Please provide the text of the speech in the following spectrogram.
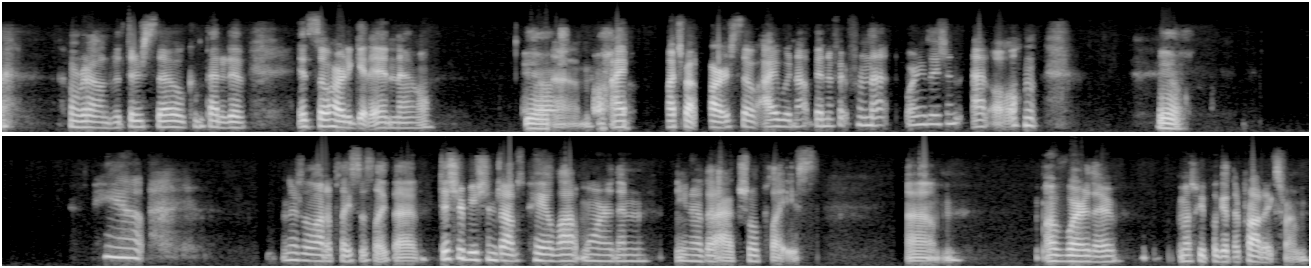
around, but they're so competitive. It's so hard to get in now. Yeah. Um, I much about cars, so I would not benefit from that organization at all. yeah. Yep. And there's a lot of places like that. Distribution jobs pay a lot more than you know the actual place um, of where they're most people get their products from.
